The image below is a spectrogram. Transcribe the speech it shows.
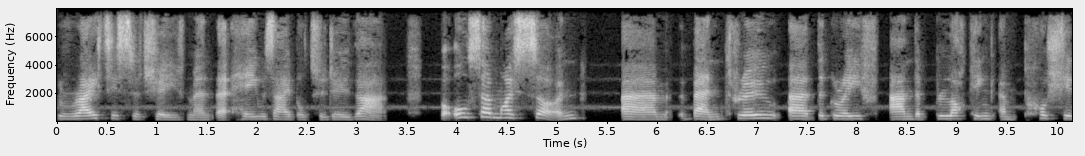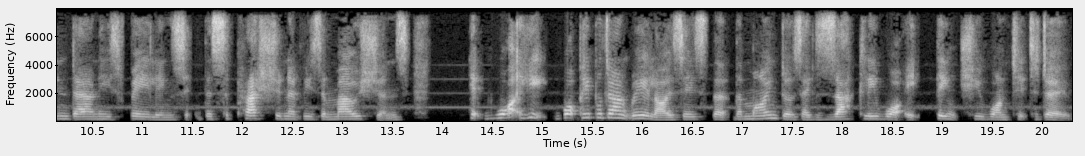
greatest achievement that he was able to do that. But also my son, um, Ben, through uh, the grief and the blocking and pushing down his feelings, the suppression of his emotions, what he what people don't realize is that the mind does exactly what it thinks you want it to do.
